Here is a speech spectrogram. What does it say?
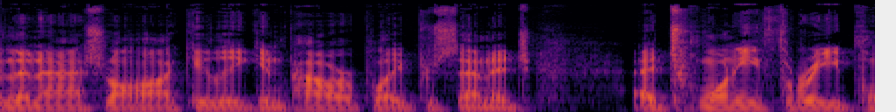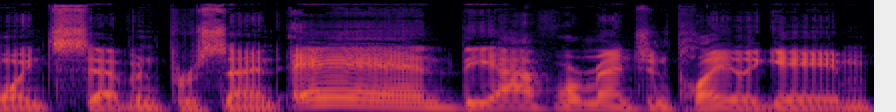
in the National Hockey League in power play percentage at 23.7%. And the aforementioned play of the game,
